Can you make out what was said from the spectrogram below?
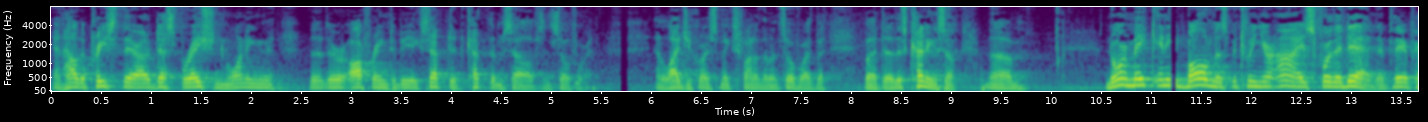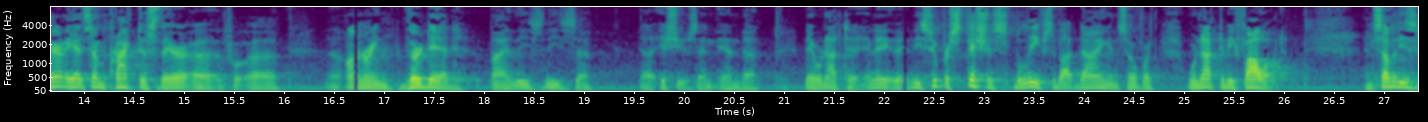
And how the priests there, out of desperation, wanting the, their offering to be accepted, cut themselves and so forth. And Elijah, of course, makes fun of them and so forth. But, but uh, this cutting himself. Um, nor make any baldness between your eyes for the dead. They apparently had some practice there uh, for uh, uh honoring their dead by these, these uh, uh, issues. And, and they were not to, and these superstitious beliefs about dying and so forth were not to be followed. And some of these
